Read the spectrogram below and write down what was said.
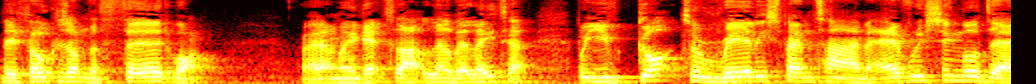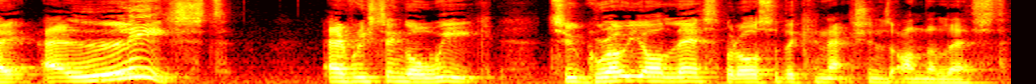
They focus on the third one. Right? I'm going to get to that a little bit later. But you've got to really spend time every single day, at least every single week, to grow your list, but also the connections on the list.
